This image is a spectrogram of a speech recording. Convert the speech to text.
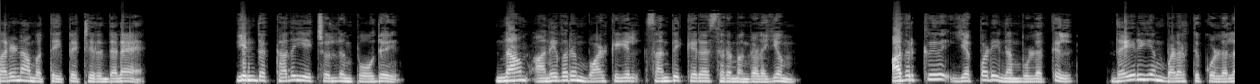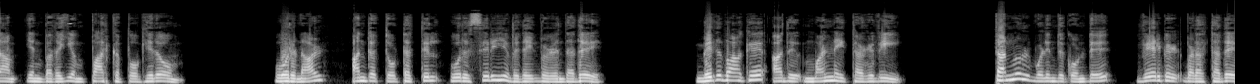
பரிணாமத்தை பெற்றிருந்தன. இந்த கதையைச் சொல்லும் போது நாம் அனைவரும் வாழ்க்கையில் சந்திக்கிற சிரமங்களையும் அதற்கு எப்படி நம் உள்ளத்தில் தைரியம் வளர்த்துக் கொள்ளலாம் என்பதையும் பார்க்கப் போகிறோம். ஒரு நாள் அந்த தோட்டத்தில் ஒரு சிறிய விதை விழுந்தது. மெதுவாக அது மண்ணை தழுவி தன்னுள் ஒளிந்து கொண்டு வேர்கள் வளர்த்தது.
